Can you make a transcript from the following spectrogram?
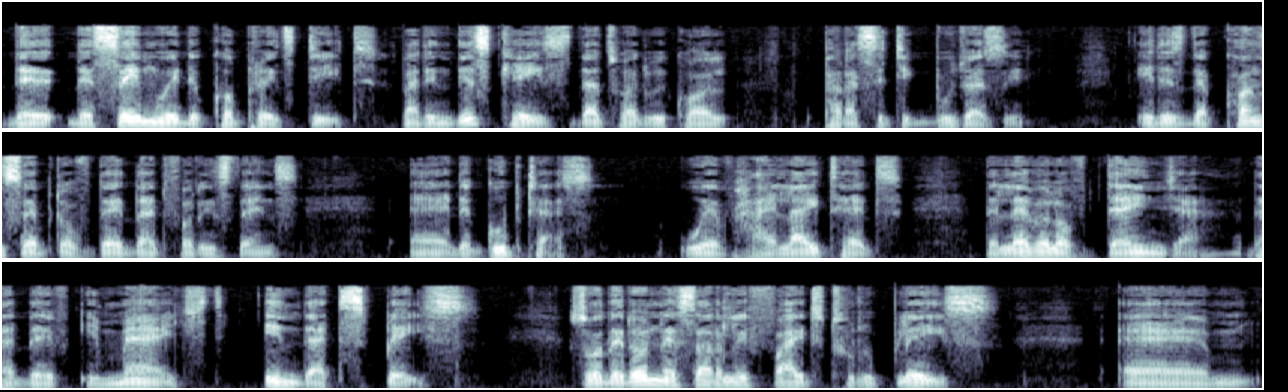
the, the same way the corporates did. But in this case, that's what we call parasitic bourgeoisie. It is the concept of that, that for instance, uh, the Guptas who have highlighted the level of danger that they've emerged in that space. So they don't necessarily fight to replace um,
